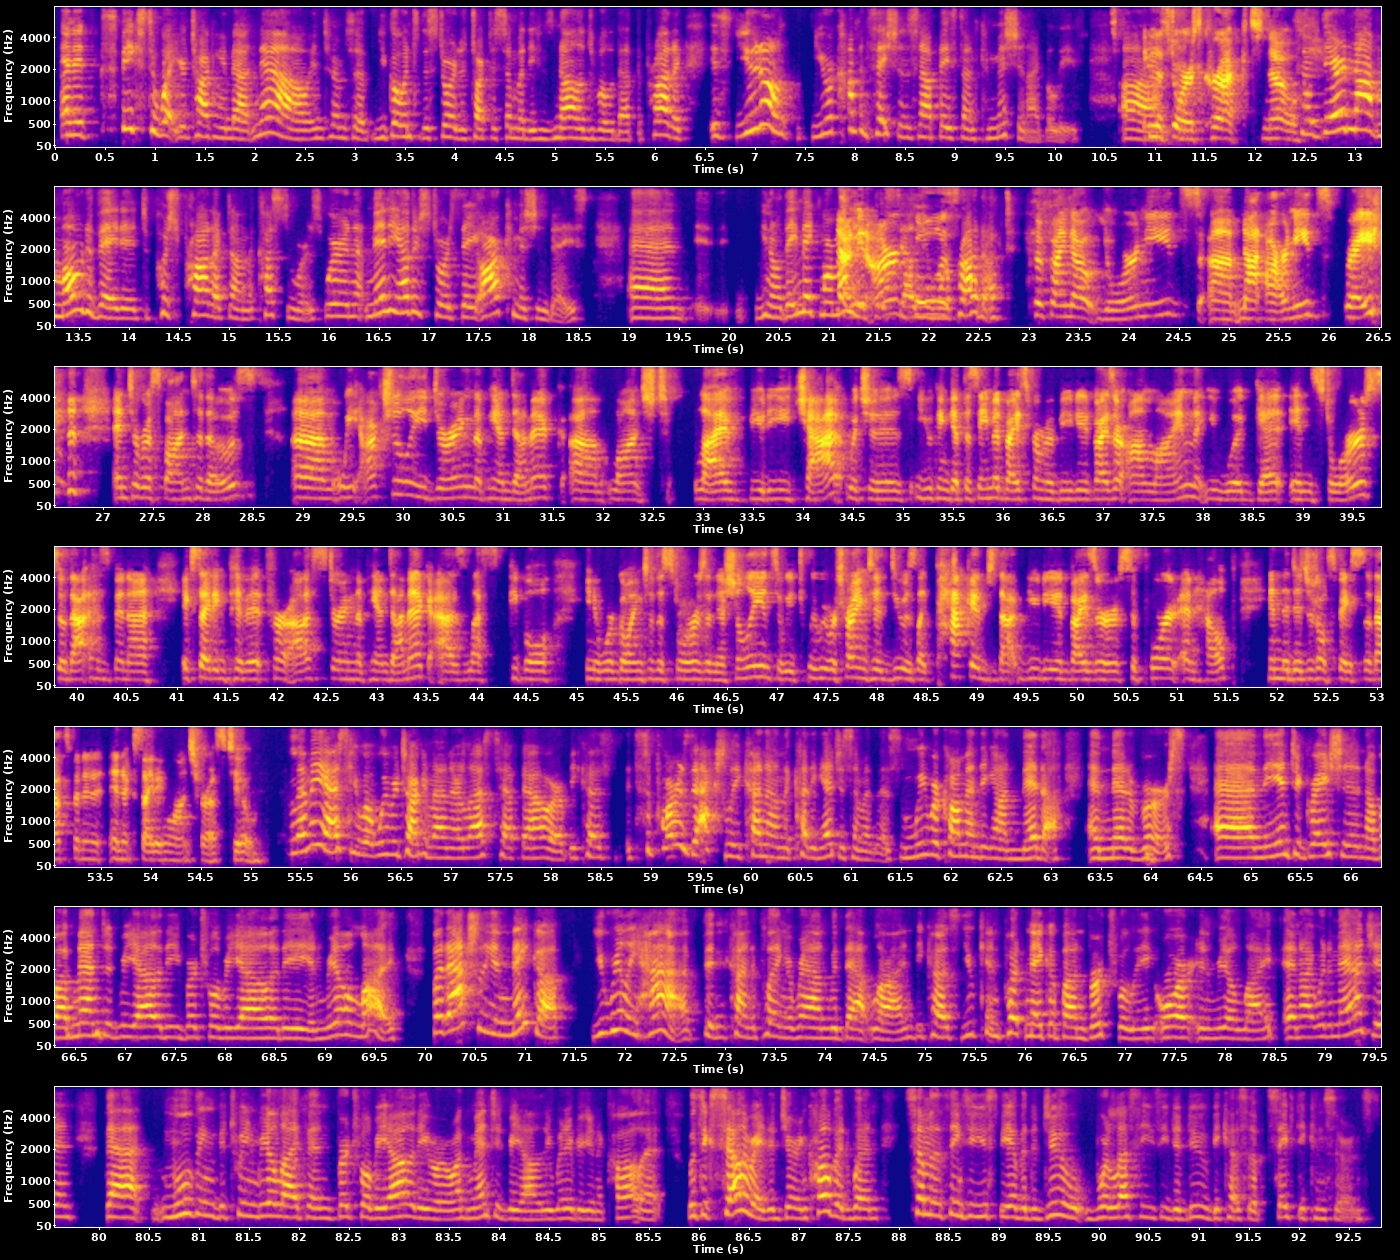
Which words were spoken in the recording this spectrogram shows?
And it speaks to what you're talking about now in terms of you go into the store to talk to somebody who's knowledgeable about the product, is you don't, your compensation is not based on commission, I believe. in the Um, stores correct no So they're not motivated to push product on the customers, where in many other stores they are commission based, and you know they make more Yeah, I money mean, our sell you goal more is- product. to find out your needs um, not our needs right and to respond to those um, we actually during the pandemic um, launched live beauty chat which is you can get the same advice from a beauty advisor online that you would get in stores. So that has been a exciting pivot for us during the pandemic as less people you know were going to the stores initially. And so we, we were trying to do is like package that beauty advisor support and help in the digital space. So that's been an, an exciting launch for us too Let me ask you what we were talking about in our last half hour, because Sephora is actually kind of on the cutting edge of some of this. And we were commenting on Meta and Metaverse and the integration of augmented reality, virtual reality, and real life. But actually, in makeup, you really have been kind of playing around with that line because you can put makeup on virtually or in real life. And I would imagine that moving between real life and virtual reality or augmented reality, whatever you're going to call it, was accelerated during COVID when some of the things you used to be able to do were less easy to do because of safety concerns.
